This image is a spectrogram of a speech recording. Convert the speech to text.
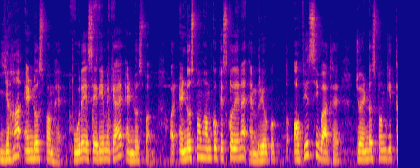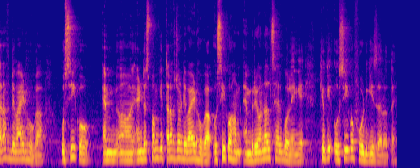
यहाँ एंडोस्पम है, पूरे इस एरिया में क्या है? एंडोस्पम और एंडोस्पम हमको किसको देना है? एम्ब्रियो को। तो ऑब्वियस सी बात है, जो एंडोस्पम की तरफ़ डिवाइड होगा, उसी को एंडोस्पम की तरफ़ जो डिवाइड होगा, उसी को हम एम्ब्रियोनल सेल बोलेंगे, क्योंकि उसी को फ़ूड की ज़रूरत है।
